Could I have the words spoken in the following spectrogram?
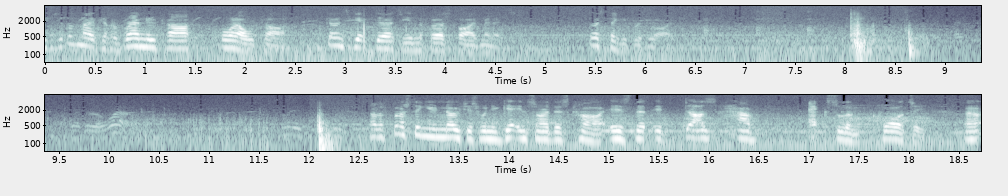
because it doesn't matter if you have a brand new car or an old car. Going to get dirty in the first five minutes. Let's take it for a drive. Now the first thing you notice when you get inside this car is that it does have excellent quality. Now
